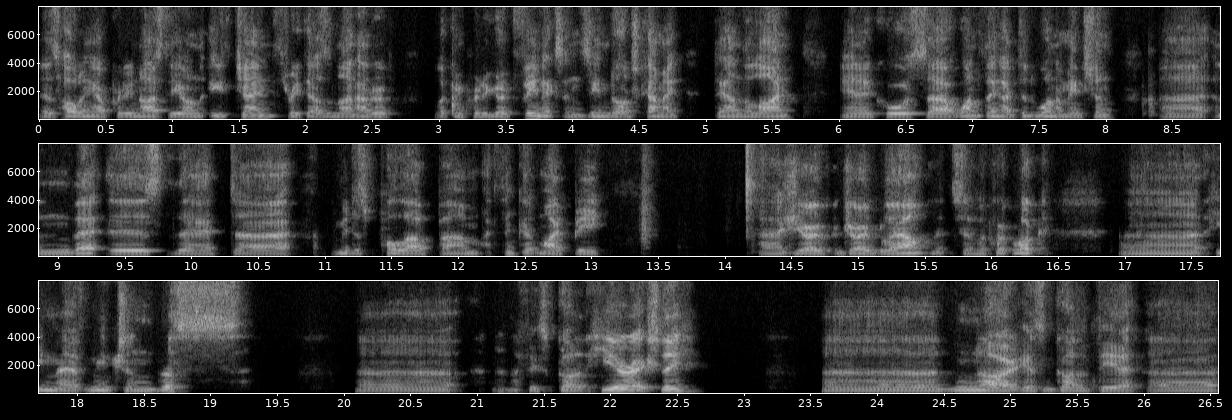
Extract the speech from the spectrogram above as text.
is holding up pretty nicely on the ETH chain, 3,900 looking pretty good. Fenix and Zen Dodge coming down the line. And of course, uh, one thing I did want to mention, uh, and that is that, uh, let me just pull up, um, I think it might be uh, Joe, Joe Blau. Let's have a quick look. Uh, he may have mentioned this. Uh, I don't know if he's got it here actually. Uh, no, he hasn't got it there. Uh,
